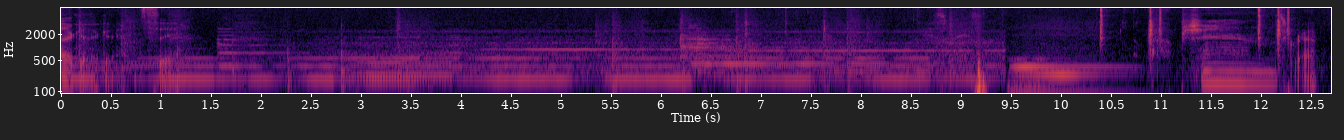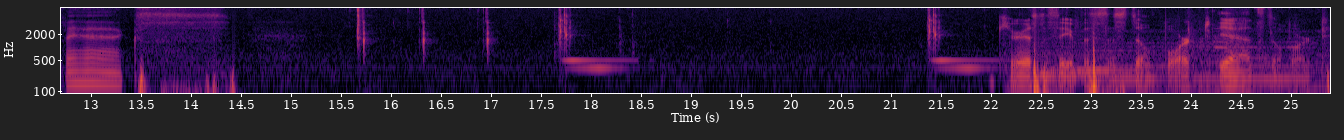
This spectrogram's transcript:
Okay, okay. Let's see. Options, graphics. Curious to see if this is still borked. Yeah, it's still borked.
